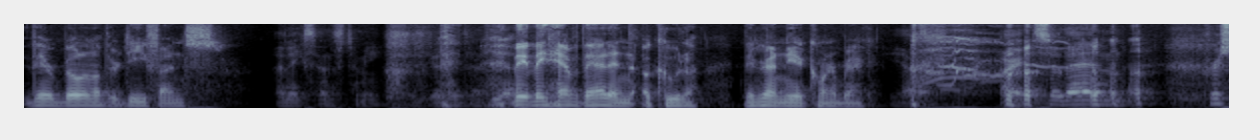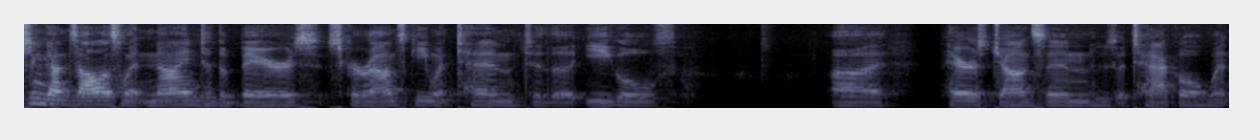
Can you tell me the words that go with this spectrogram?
they're building up their defense. That makes sense to me. You good with that? Yeah. They they have that and Okudah. They're gonna need a cornerback. Yeah. All right. So then Christian Gonzalez went nine to the Bears. Skoronski went 10 to the Eagles. Uh, Paris Johnson, who's a tackle, went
